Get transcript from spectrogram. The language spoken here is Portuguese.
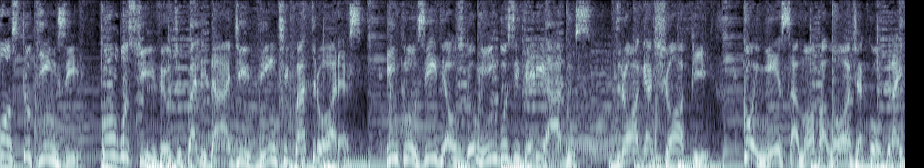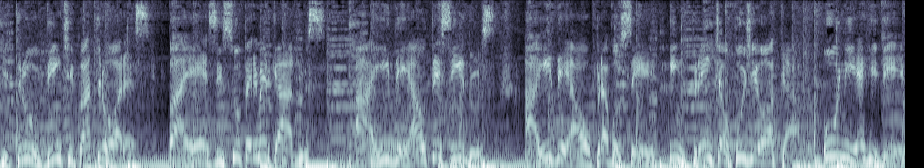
Posto 15. Combustível de qualidade 24 horas, inclusive aos domingos e feriados. Droga Shop. Conheça a nova loja com drive-thru 24 horas. Paese Supermercados. A Ideal Tecidos. A ideal para você em frente ao Fujioka. UniRV.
